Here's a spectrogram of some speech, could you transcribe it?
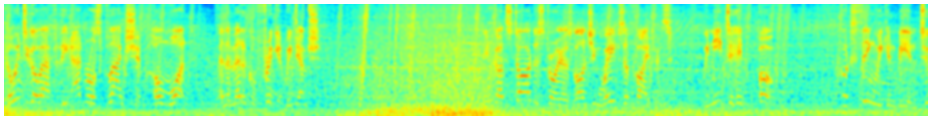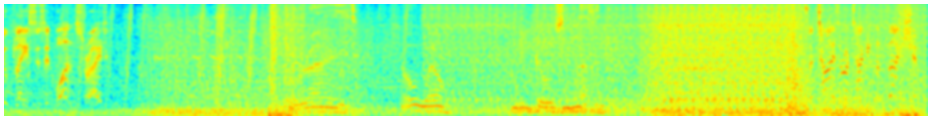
We're going to go after the Admiral's flagship, Home 1, and the medical frigate, Redemption. We've got Star Destroyers launching waves of fighters. We need to hit both. Good thing we can be in two places at once, right? Right. Oh well. It goes nothing. The TIEs are attacking the flagship.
